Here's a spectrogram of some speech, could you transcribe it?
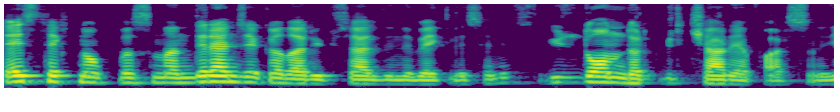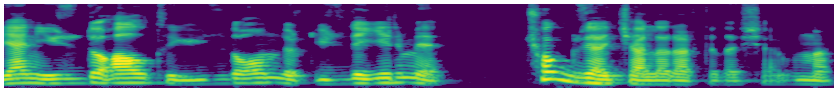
destek noktasından dirence kadar yükseldiğini bekleseniz %14 bir kar yaparsınız. Yani %6, %14, %20 çok güzel karlar arkadaşlar bunlar.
